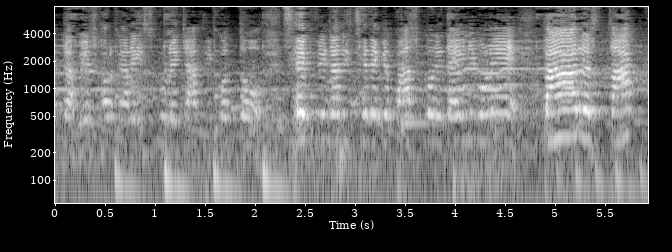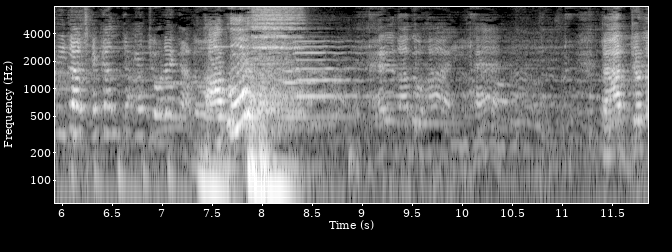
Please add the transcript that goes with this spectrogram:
একটা বেসরকারি স্কুলে চাকরি করত। সেক্রেটারি ছেলেকে পাশ করে দেয়নি বলে তার চাকরিটা সেখান থেকে চলে গেল। বাবু? হ্যাঁ দাদু ভাই হ্যাঁ। তার জন্য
